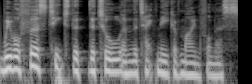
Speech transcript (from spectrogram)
we will first teach the, the tool and the technique of mindfulness,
